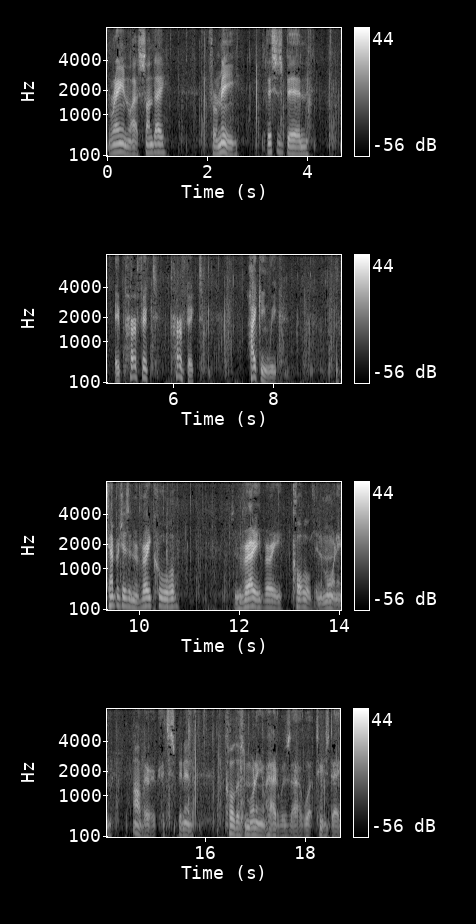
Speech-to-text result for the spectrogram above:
rain last Sunday, for me, this has been a perfect, perfect hiking week. The temperatures have been very cool. It's been very, very cold in the morning. Oh, it's been in coldest morning we had was uh, what Tuesday,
